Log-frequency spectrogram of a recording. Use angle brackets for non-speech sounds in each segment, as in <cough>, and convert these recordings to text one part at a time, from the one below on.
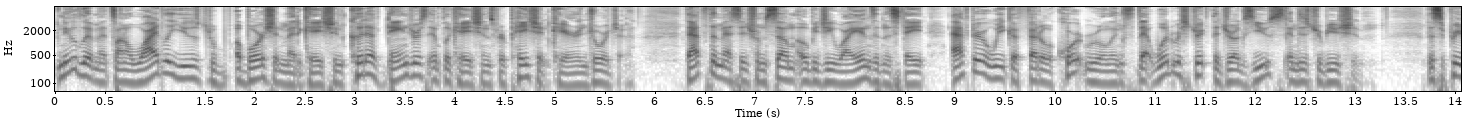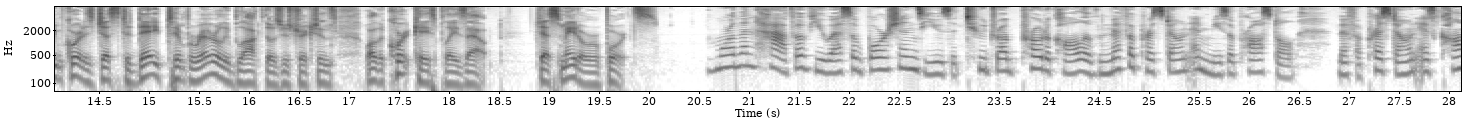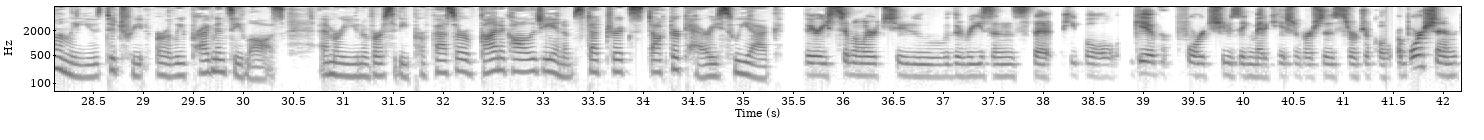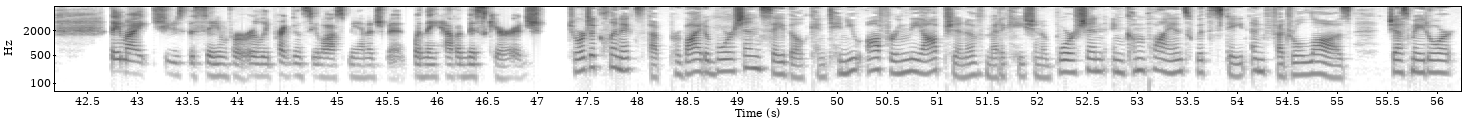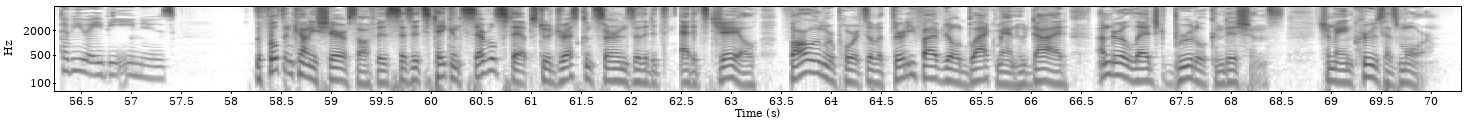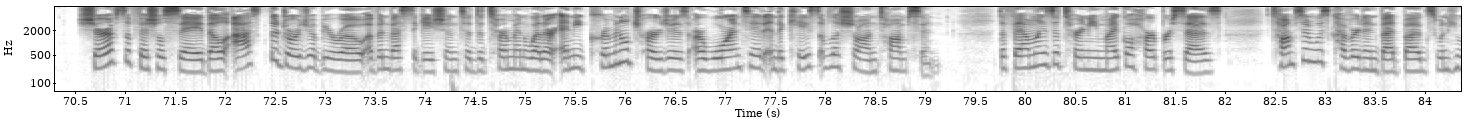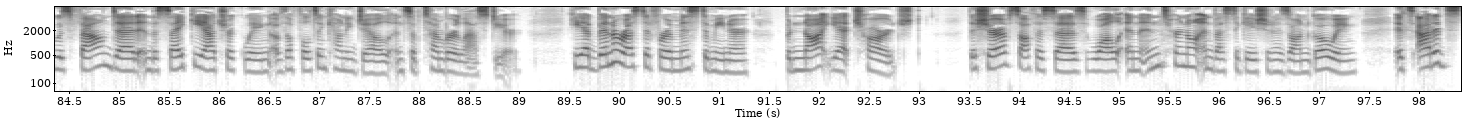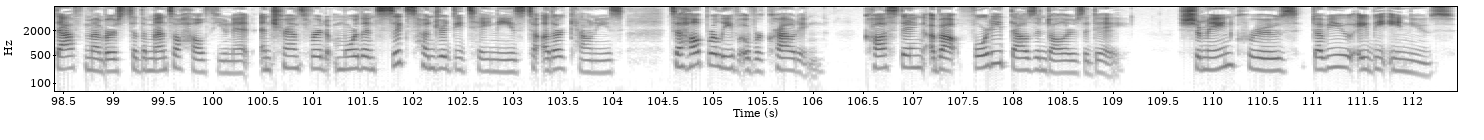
New limits on a widely used abortion medication could have dangerous implications for patient care in Georgia. That's the message from some OBGYNs in the state after a week of federal court rulings that would restrict the drug's use and distribution. The Supreme Court has just today temporarily blocked those restrictions while the court case plays out. Jess Mador reports. More than half of U.S. abortions use a two drug protocol of mifepristone and misoprostol, Mifepristone is commonly used to treat early pregnancy loss. Emory University professor of gynecology and obstetrics, Dr. Carrie Cwiak. Very similar to the reasons that people give for choosing medication versus surgical abortion, they might choose the same for early pregnancy loss management when they have a miscarriage. Georgia clinics that provide abortion say they'll continue offering the option of medication abortion in compliance with state and federal laws. Jess Mador, WABE News. The Fulton County Sheriff's Office says it's taken several steps to address concerns at its, at its jail following reports of a 35 year old black man who died under alleged brutal conditions. Chamian Cruz has more. Sheriff's officials say they'll ask the Georgia Bureau of Investigation to determine whether any criminal charges are warranted in the case of LaShawn Thompson. The family's attorney, Michael Harper, says Thompson was covered in bedbugs when he was found dead in the psychiatric wing of the Fulton County Jail in September last year. He had been arrested for a misdemeanor, but not yet charged. The sheriff's office says while an internal investigation is ongoing, it's added staff members to the mental health unit and transferred more than 600 detainees to other counties to help relieve overcrowding, costing about $40,000 a day. Chamian Cruz, WABE News.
